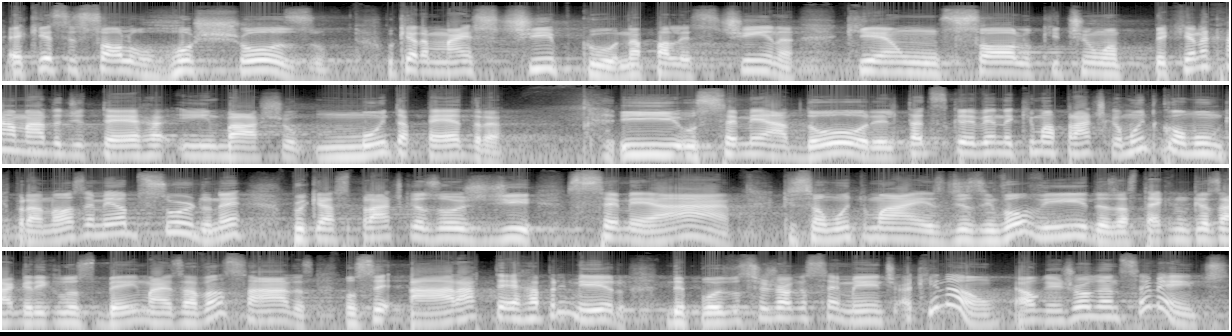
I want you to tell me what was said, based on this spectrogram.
é que esse solo rochoso, o que era mais típico na Palestina, que é um solo que tinha uma pequena camada de terra e embaixo muita pedra, e o semeador, ele está descrevendo aqui uma prática muito comum, que para nós é meio absurdo, né? Porque as práticas hoje de semear, que são muito mais desenvolvidas, as técnicas agrícolas bem mais avançadas, você ara a terra primeiro, depois você joga semente. Aqui não, é alguém jogando sementes.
